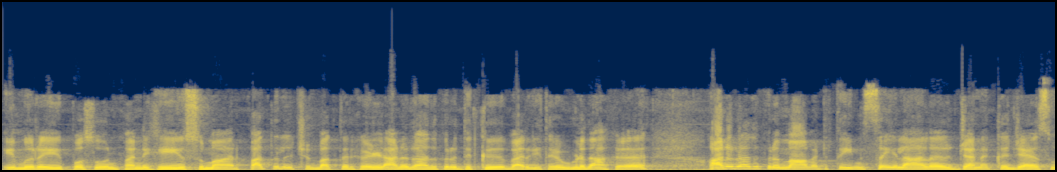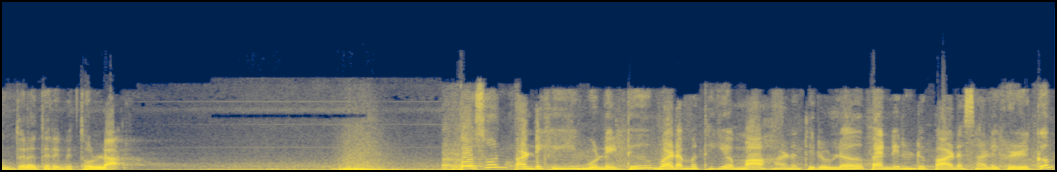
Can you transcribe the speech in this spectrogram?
இம்முறை பொசோன் பண்டிகை சுமார் பத்து லட்சம் பக்தர்கள் அனுராதபுரத்திற்கு வருகை தர உள்ளதாக அனுராதபுரம் மாவட்டத்தின் செயலாளர் ஜனக்க ஜெயசுந்தர தெரிவித்துள்ளார். பொசோன் பண்டிகையை முன்னிட்டு வடமத்திய மாகாணத்தில் உள்ள பன்னிரண்டு பாடசாலைகளுக்கும்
